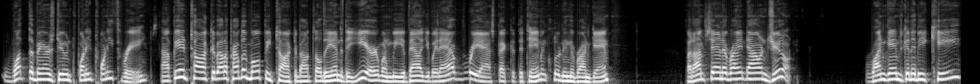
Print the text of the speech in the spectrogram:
what the Bears do in 2023. It's not being talked about. It probably won't be talked about until the end of the year when we evaluate every aspect of the team, including the run game. But I'm saying it right now in June. Run game is going to be key,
